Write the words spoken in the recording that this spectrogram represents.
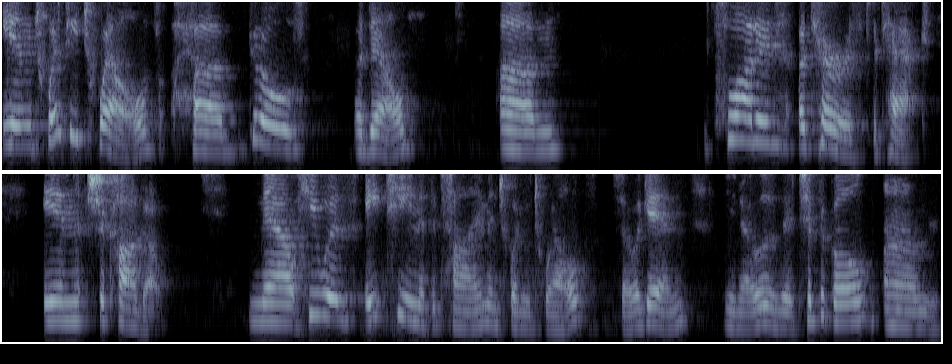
in 2012, uh, good old Adel um, plotted a terrorist attack in Chicago. Now, he was 18 at the time in 2012. So, again, you know, the typical um,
